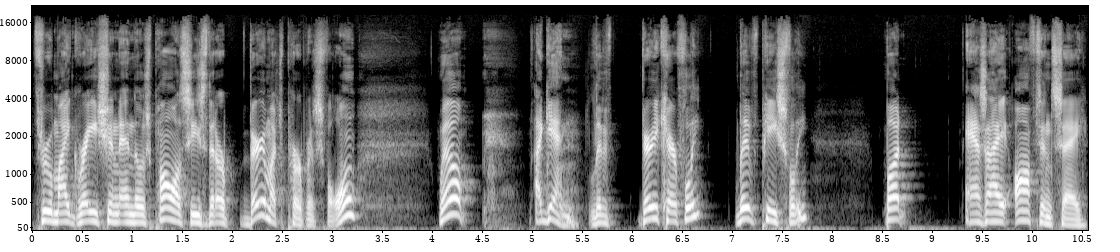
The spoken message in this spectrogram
through migration and those policies that are very much purposeful. Well, again, live very carefully, live peacefully, but as I often say,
